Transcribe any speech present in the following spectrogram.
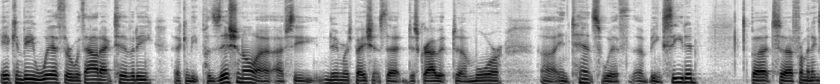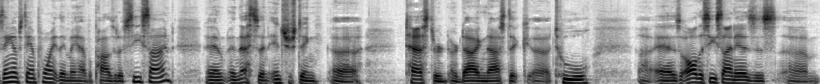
It can be with or without activity. It can be positional. I, I see numerous patients that describe it uh, more uh, intense with uh, being seated. But uh, from an exam standpoint, they may have a positive C sign, and, and that's an interesting uh, test or, or diagnostic uh, tool. as all the C sign is is um,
